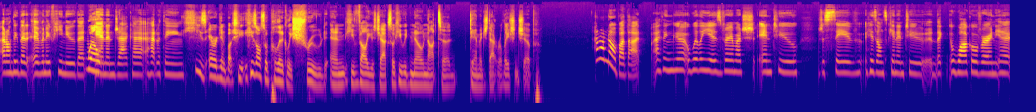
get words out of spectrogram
I don't think that even if he knew that Well- Anne and Jack ha- had a thing, He's arrogant, but he, he's also politically shrewd, and he values Jack, so he would know not to damage that relationship. I don't know about that. I think uh, Willie is very much into just save his own skin and to like walk over any, uh,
